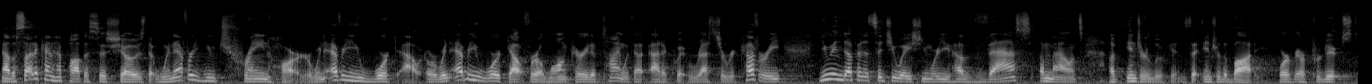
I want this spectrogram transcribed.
Now, the cytokine hypothesis shows that whenever you train hard, or whenever you work out, or whenever you work out for a long period of time without adequate rest or recovery, you end up in a situation where you have vast amounts of interleukins that enter the body or are produced.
